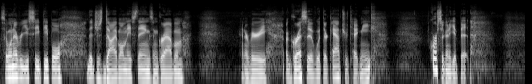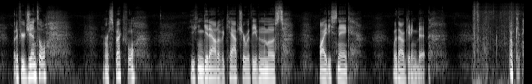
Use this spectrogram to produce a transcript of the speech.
So whenever you see people that just dive on these things and grab them and are very aggressive with their capture technique, of course they're gonna get bit. But if you're gentle and respectful, you can get out of a capture with even the most bitey snake without getting bit. Okay.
